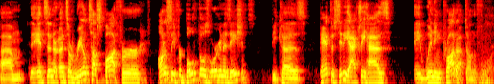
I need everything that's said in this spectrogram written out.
um, it's an it's a real tough spot for honestly for both those organizations because Panther City actually has a winning product on the floor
